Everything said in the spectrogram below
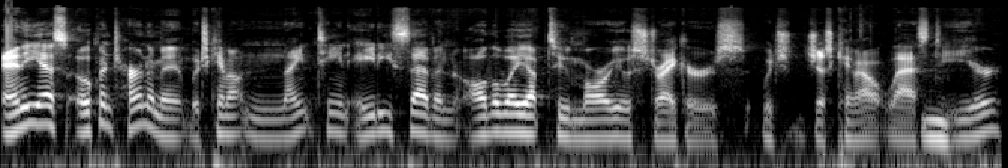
NES Open Tournament, which came out in 1987, all the way up to Mario Strikers, which just came out last year.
